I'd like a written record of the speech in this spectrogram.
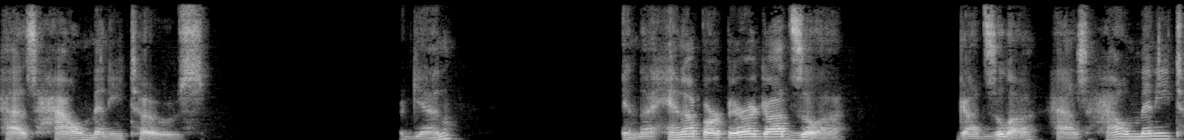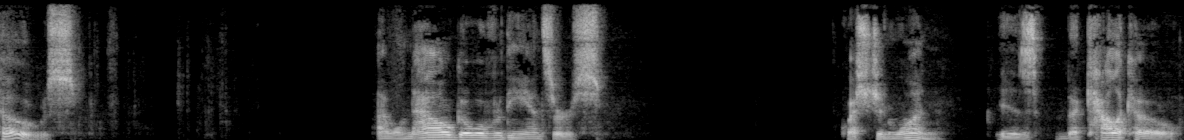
has how many toes? Again, in the Hanna-Barbera Godzilla, Godzilla has how many toes? I will now go over the answers. Question one is the calico.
